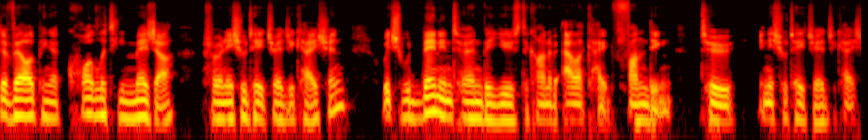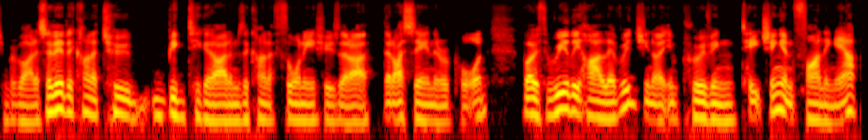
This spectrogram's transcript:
developing a quality measure for initial teacher education, which would then in turn be used to kind of allocate funding to initial teacher education providers. So they're the kind of two big ticket items, the kind of thorny issues that I that I see in the report. Both really high leverage, you know, improving teaching and finding out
